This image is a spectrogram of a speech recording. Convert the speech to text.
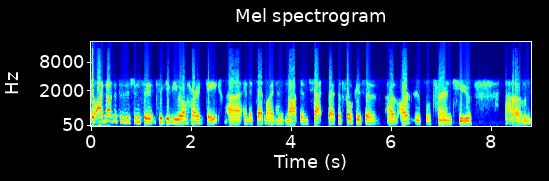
So I'm not in a position to, to give you a hard date, uh, and a deadline has not been set. But the focus of, of our group will turn to, um,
